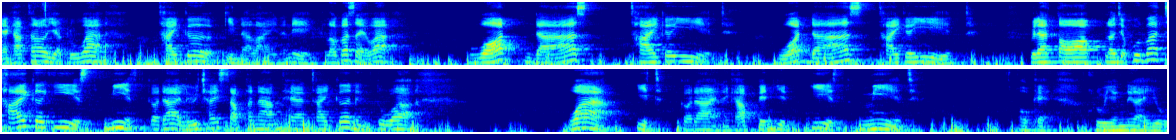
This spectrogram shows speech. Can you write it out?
นะครับ ถ้าเราอยากรู้ว่า tiger กินอะไรนั่นเอง เราก็ใส่ว่า what does tiger eat what does tiger eat เวลาตอบเราจะพูดว่า tiger eats meat ก็ได้ หรือใช้สรรพนามแทน tiger หนึ่งตัวว่า it ก็ได้นะครับ เป็น it eats meat โอเค ครูยังเหนื่อยอยู่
